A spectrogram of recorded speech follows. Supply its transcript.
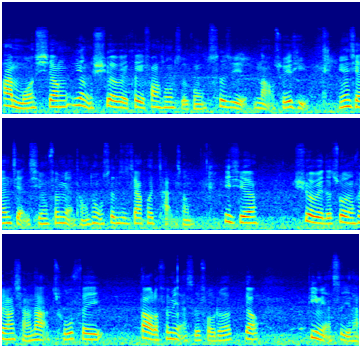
按摩相应穴位，可以放松子宫，刺激脑垂体，明显减轻分娩疼痛，甚至加快产程。一些穴位的作用非常强大，除非。到了分娩时，否则要避免刺激它。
